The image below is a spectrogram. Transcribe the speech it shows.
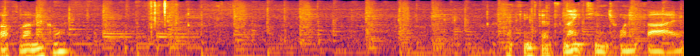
Buffalo nickel. I think that's 1925.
